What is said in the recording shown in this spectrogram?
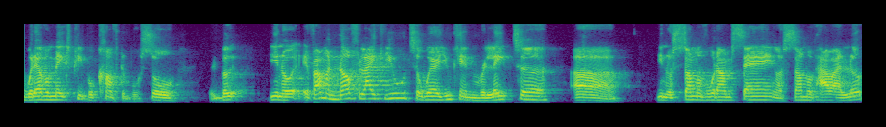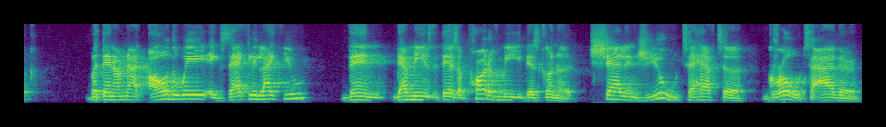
whatever makes people comfortable. So, but you know, if I'm enough like you to where you can relate to, uh, you know, some of what I'm saying or some of how I look, but then I'm not all the way exactly like you, then that means that there's a part of me that's gonna challenge you to have to grow to either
